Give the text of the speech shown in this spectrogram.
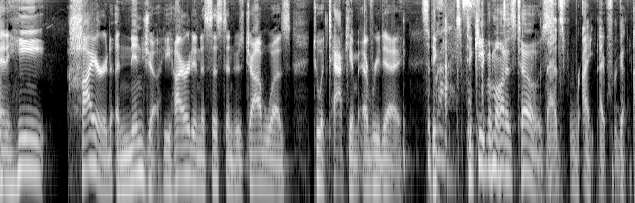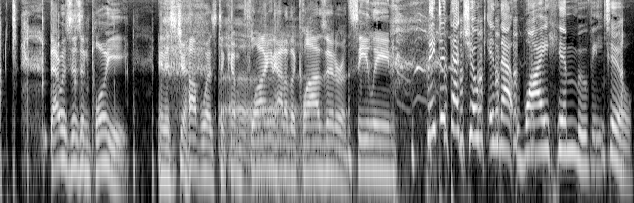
and he hired a ninja. He hired an assistant whose job was to attack him every day. to- Surprise. To, keep him on his toes. That's right. I forgot. that was his employee. And his job was to come flying out of the closet or the ceiling. They did that joke in that Why Him movie too,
